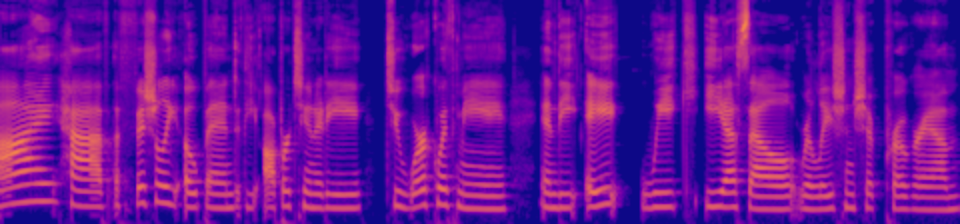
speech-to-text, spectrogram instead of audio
I have officially opened the opportunity to work with me in the eight week ESL relationship program.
